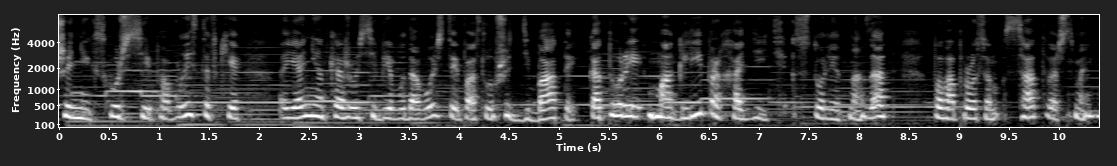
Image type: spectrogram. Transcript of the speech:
Завершении экскурсии по выставке я не откажу себе в удовольствии послушать дебаты, которые могли проходить сто лет назад по вопросам сатверсме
